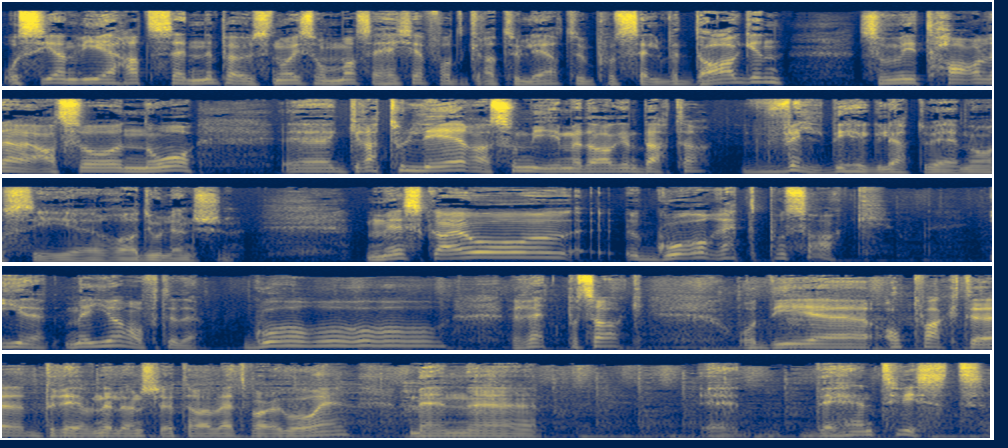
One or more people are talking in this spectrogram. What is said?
Og siden vi har hatt sendepause nå i sommer, så har jeg ikke fått gratulert henne på selve dagen. Så vi tar det altså nå. Eh, gratulerer så mye med dagen, Bertha. Veldig hyggelig at du er med oss i eh, Radiolunsjen. Vi skal jo gå rett på sak. Vi gjør ofte det. Gå rett på sak. Og de eh, oppvakte, drevne lunsjlyttere vet hva det går i. Men eh, det er en twist.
